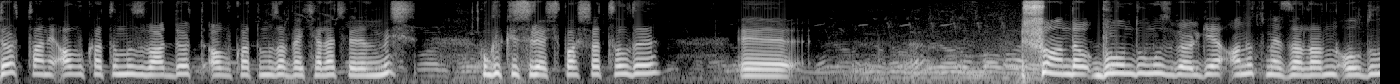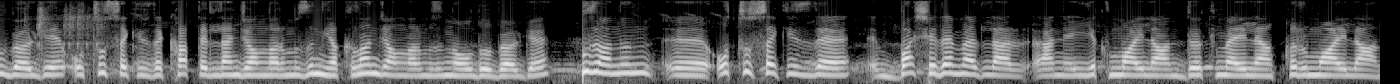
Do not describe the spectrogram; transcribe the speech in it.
4 tane avukatımız var. 4 avukatımıza vekalet verilmiş. Hukuki süreç başlatıldı. E, şu anda bulunduğumuz bölge anıt mezarlarının olduğu bölge 38'de katledilen canlarımızın yakılan canlarımızın olduğu bölge. Buranın e, 38'de baş edemediler hani yıkmayla, dökmeyle, kırmayla.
